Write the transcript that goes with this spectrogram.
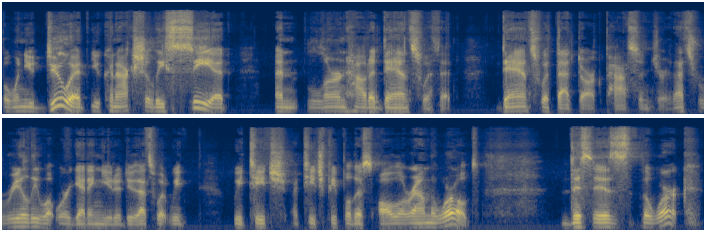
But when you do it, you can actually see it and learn how to dance with it. Dance with that dark passenger. That's really what we're getting you to do. That's what we we teach. I teach people this all around the world. This is the work.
